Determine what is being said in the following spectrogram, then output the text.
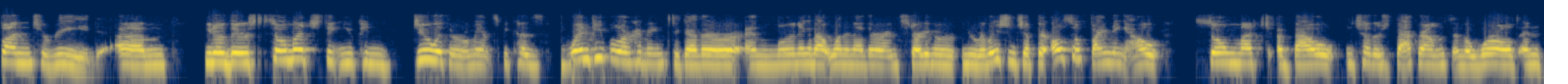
fun to read. Um, you know, there's so much that you can do with a romance because when people are coming together and learning about one another and starting a new relationship, they're also finding out so much about each other's backgrounds and the world. And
